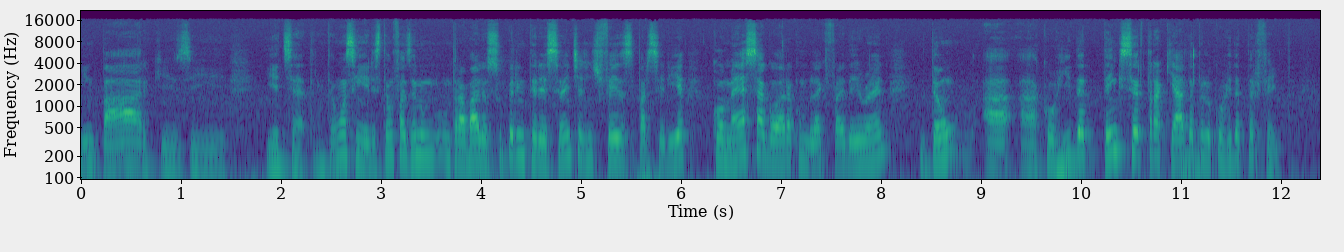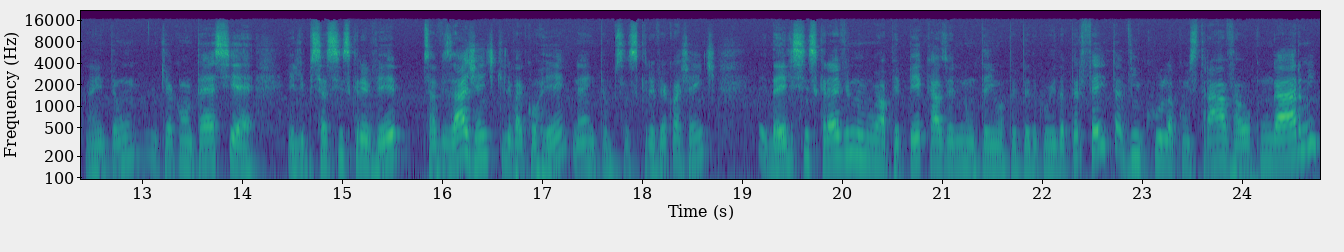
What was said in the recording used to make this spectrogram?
em parques e, e etc. Então, assim, eles estão fazendo um, um trabalho super interessante. A gente fez essa parceria, começa agora com Black Friday Run. Então, a, a corrida tem que ser traqueada pelo Corrida Perfeita. né? Então, o que acontece é, ele precisa se inscrever, precisa avisar a gente que ele vai correr, né? então precisa se inscrever com a gente. E daí ele se inscreve no app, caso ele não tenha o app do Corrida Perfeita, vincula com Strava ou com Garmin,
